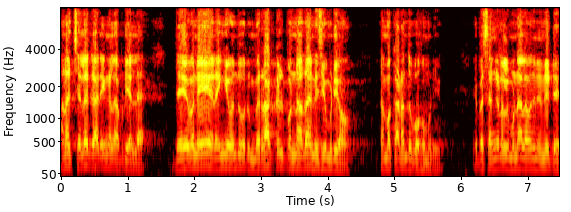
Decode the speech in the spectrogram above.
ஆனால் சில காரியங்கள் அப்படி அல்ல. தேவனே இறங்கி வந்து ஒரு மிராக்கள் பண்ணாதான் என்ன செய்ய முடியும்? நம்ம கடந்து போக முடியும். இப்ப செங்கடல் முன்னால வந்து நின்றுட்டு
